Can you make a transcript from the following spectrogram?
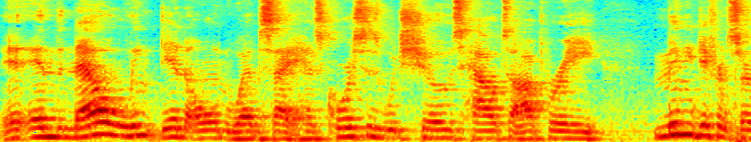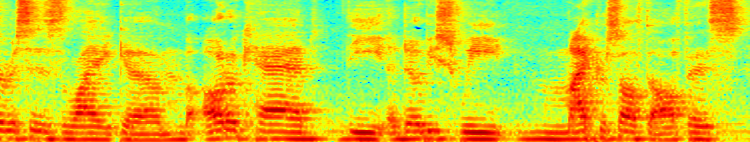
and the now LinkedIn owned website has courses which shows how to operate many different services like um, AutoCAD, the Adobe Suite, Microsoft Office,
